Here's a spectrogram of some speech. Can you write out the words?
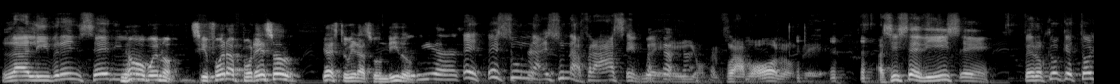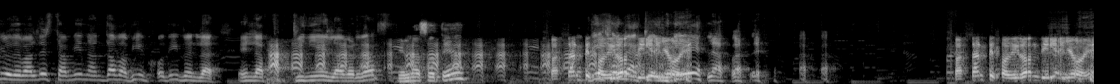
la libré en serio. No, bueno, si fuera por eso, ya estuvieras hundido. Eh, es, una, es una frase, güey, por favor, hombre. Así se dice. Pero creo que Toño de Valdés también andaba bien jodido en la, en la quiniela, ¿verdad? ¿En la azotea? Bastante la diría yo, ¿eh? padre. Bastante jodidón, diría yo, ¿eh?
